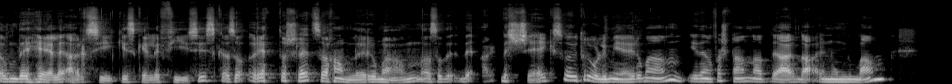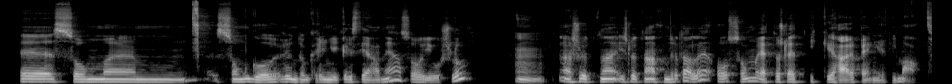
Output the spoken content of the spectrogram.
om det hele er psykisk eller fysisk. Altså, rett og slett så handler romanen altså det, det, er, det skjer ikke så utrolig mye i romanen, i den forstand at det er da en ung mann eh, som, eh, som går rundt omkring i Kristiania, altså i Oslo, Mm. slutten av- i slutten av 1800-tallet, og som rett og slett ikke har penger til mat.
